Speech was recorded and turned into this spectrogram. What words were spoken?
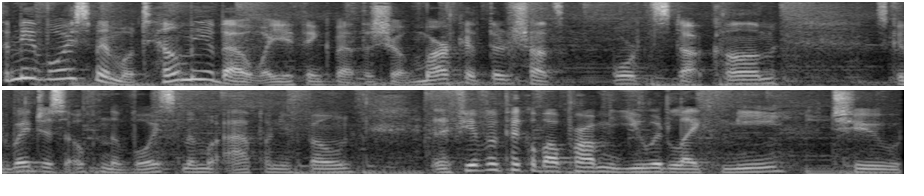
Send me a voice memo. Tell me about what you think about the show. Mark at thirdshotsports.com. It's a good way. to Just open the voice memo app on your phone. And if you have a pickleball problem you would like me to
